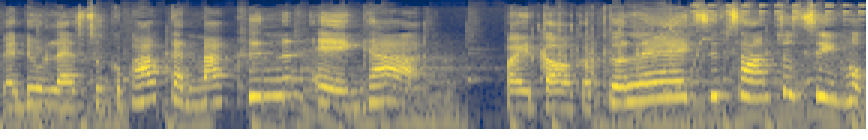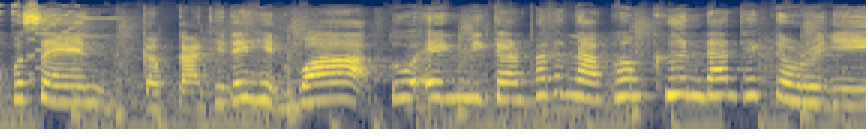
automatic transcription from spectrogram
และดูแลสุขภาพกันมากขึ้นนั่นเองค่ะ ไปต่อกับตัวเลข 13.46%กับการที่ได้เห็นว่าตัวเองมีการพัฒนาเพิ่มขึ้นด้านเทคโนโลยี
